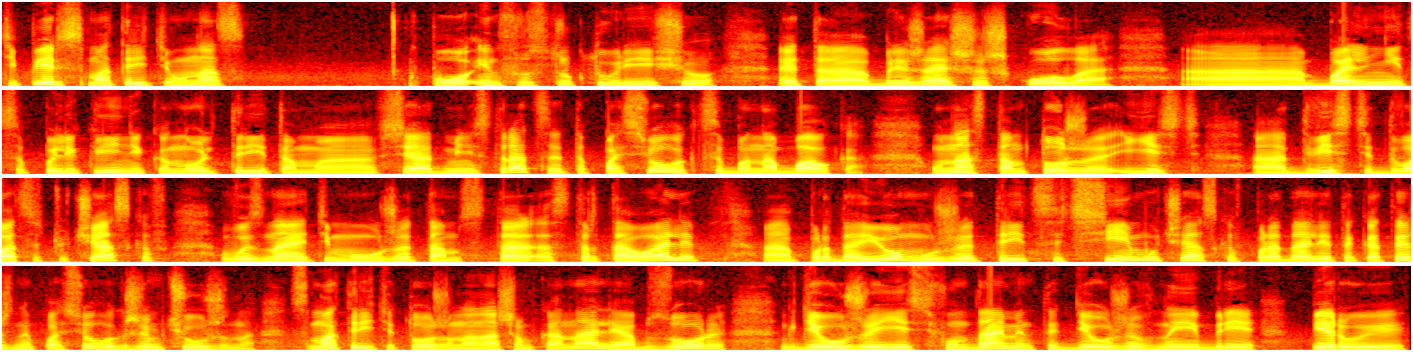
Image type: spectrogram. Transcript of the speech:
Теперь смотрите, у нас по инфраструктуре еще. Это ближайшая школа, а, больница, поликлиника 03, там а, вся администрация, это поселок Цыбанабалка. У нас там тоже есть 220 а, участков, вы знаете, мы уже там стартовали, продаем, уже 37 участков продали, это коттеджный поселок Жемчужина. Смотрите тоже на нашем канале обзоры, где уже есть фундаменты, где уже в ноябре первые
